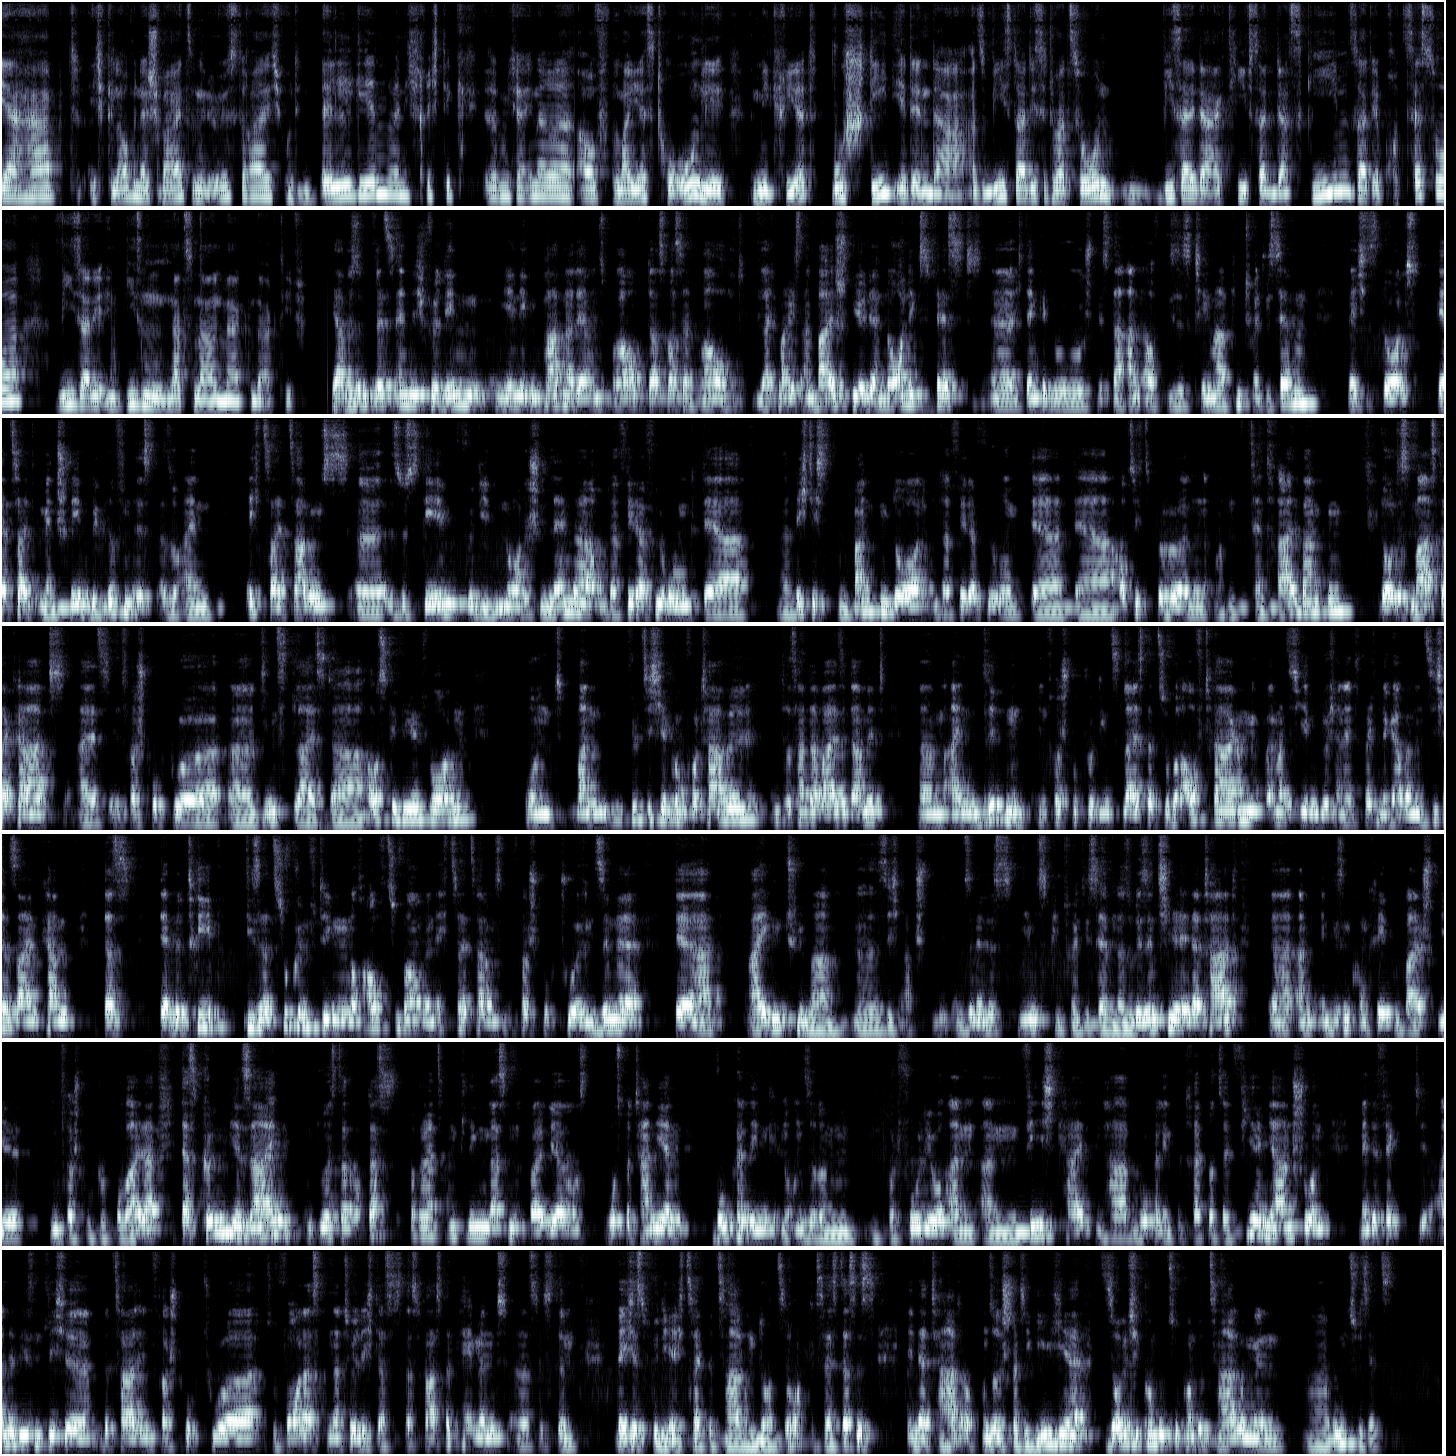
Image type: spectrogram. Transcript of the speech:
Ihr habt, ich glaube, in der Schweiz und in Österreich und in Belgien, wenn ich richtig äh, mich erinnere, auf Maestro Only migriert. Wo steht ihr denn da? Also wie ist da die Situation? Wie seid ihr da aktiv? Seid ihr da Scheme? Seid ihr Prozessor? Wie seid ihr in diesen nationalen Märkten da aktiv? Ja, wir sind letztendlich für denjenigen Partner, der uns braucht, das, was er braucht. Vielleicht mache ich es am Beispiel der Nordics fest. Äh, ich denke, du spielst da an auf dieses Thema P27, welches dort derzeit im Entstehen begriffen ist, also ein Echtzeitzahlungssystem für die nordischen Länder unter Federführung der wichtigsten Banken dort unter Federführung der, der Aufsichtsbehörden und Zentralbanken. Dort ist Mastercard als Infrastrukturdienstleister äh, ausgewählt worden. Und man fühlt sich hier komfortabel, interessanterweise damit, ähm, einen dritten Infrastrukturdienstleister zu beauftragen, weil man sich eben durch eine entsprechende Governance sicher sein kann, dass der Betrieb dieser zukünftigen noch aufzubauenden Echtzeitzahlungsinfrastruktur im Sinne der Eigentümer äh, sich abspielt, im Sinne des Schemes P27. Also wir sind hier in der Tat äh, in diesem konkreten Beispiel Infrastrukturprovider. Das können wir sein, und du hast auch das bereits anklingen lassen, weil wir aus Großbritannien Vocalink in unserem Portfolio an, an Fähigkeiten haben. Vocalink betreibt dort seit vielen Jahren schon im Endeffekt alle wesentliche Bezahlinfrastruktur. Zuvorderst natürlich das, das Faster Payment äh, System, welches für die Echtzeitbezahlung dort sorgt. Das heißt, das ist in der Tat auch unsere Strategie hier, solche Konto-zu-Konto-Zahlungen äh, umzusetzen.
